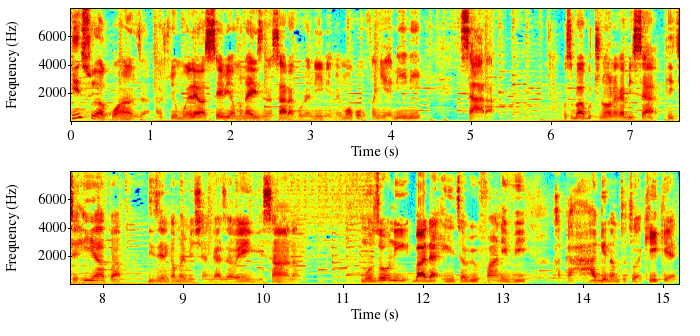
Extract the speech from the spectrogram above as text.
hii sio ya kwanza. Hatujamwelewa sasa hivi Harmonize na Sara kuna nini, ameamua kumfanyia nini Sara, kwa sababu tunaona kabisa picha hii hapa design kama imeshangaza wengi sana. Mwanzoni baada ya interview fulani hivi akahage na mtoto wa kike.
